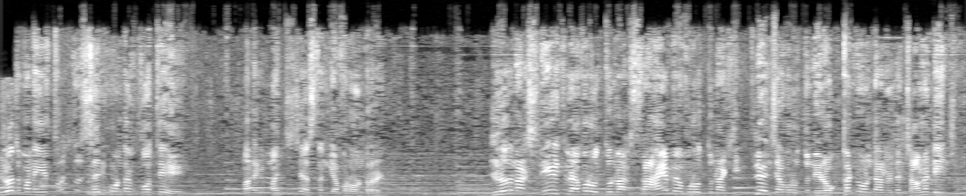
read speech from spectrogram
ఈరోజు మన ఇతరులతో సరిగా ఉండకపోతే మనకి మంచి చేస్తానికి ఎవరు ఉండరండి. ఈరోజు నాకు స్నేహితులు ఎవరు వద్దు నాకు సహాయం ఎవరు వద్దు నాకు ఇన్ఫ్లుయెన్స్ ఎవరు వద్దు నేను ఒక్కడిని ఉంటానంటే చాలా డేంజర్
